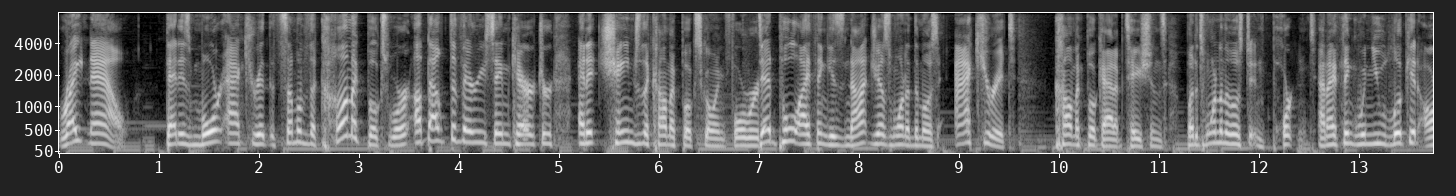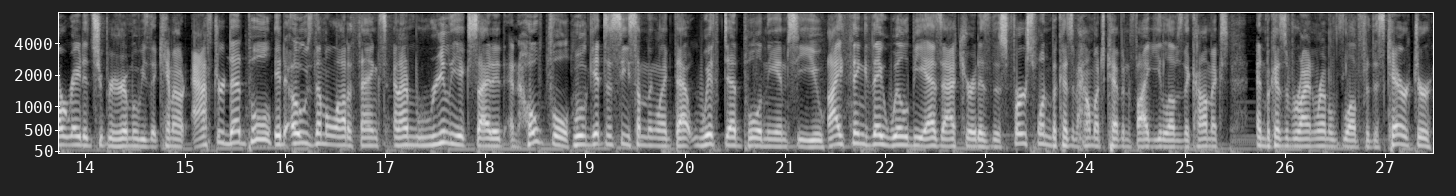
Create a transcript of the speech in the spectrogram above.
right now that is more accurate than some of the comic books were about the very same character, and it changed the comic books going forward. Deadpool, I think, is not just one of the most accurate comic book adaptations, but it's one of the most important. And I think when you look at R rated superhero movies that came out after Deadpool, it owes them a lot of thanks. And I'm really excited and hopeful we'll get to see something like that with Deadpool in the MCU. I think they will be as accurate as this first one because of how much Kevin Feige loves the comics and because of Ryan Reynolds' love for this character.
